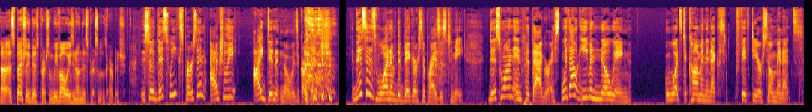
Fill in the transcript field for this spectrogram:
Uh, especially this person. We've always known this person was garbage. So this week's person, actually, I didn't know was garbage. this is one of the bigger surprises to me. This one in Pythagoras, without even knowing what's to come in the next 50 or so minutes,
